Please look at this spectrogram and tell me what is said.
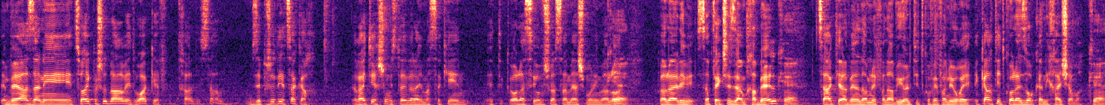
ואז אני צועק פשוט בערבית, וואקף, התחלתי, סתם, זה פשוט יצא כך. ראיתי איך שהוא מסתובב אליי עם הסכין, את כל הסיבוב שהוא עשה 180 מעלות. כן. כבר לא היה לי ספק שזה המחבל. כן. צעקתי לבן אדם לפניו, יואל תתכופף, אני יורה. הכרתי את כל האזור כי אני חי שם. כן.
